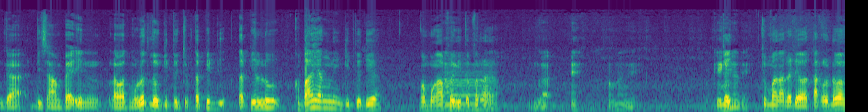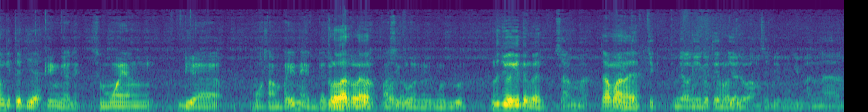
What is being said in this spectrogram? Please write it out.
nggak disampaikan lewat mulut lu gitu Cup. tapi tapi lu kebayang nih gitu dia ngomong apa gitu Ah, pernah nggak? nggak eh pernah nggak ya kayak kayak deh cuman ada di otak lu doang gitu dia kayak enggak deh semua yang dia mau sampein ya dari Keluar lewat pasti keluar dari mulut gue lu juga gitu kan sama. Sama lah ya. tinggal ngikutin dia lebih. doang sih dia mau gimana.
